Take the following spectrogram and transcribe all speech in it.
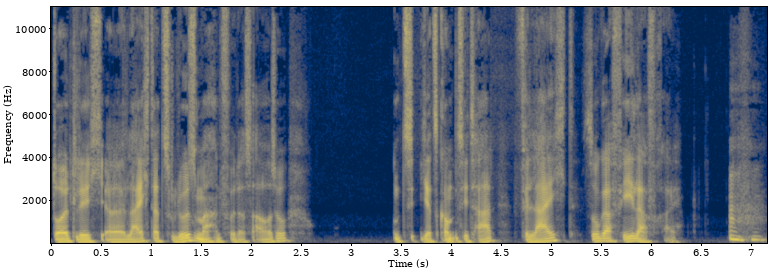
deutlich äh, leichter zu lösen machen für das Auto und jetzt kommt ein Zitat, vielleicht sogar fehlerfrei. Mhm.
